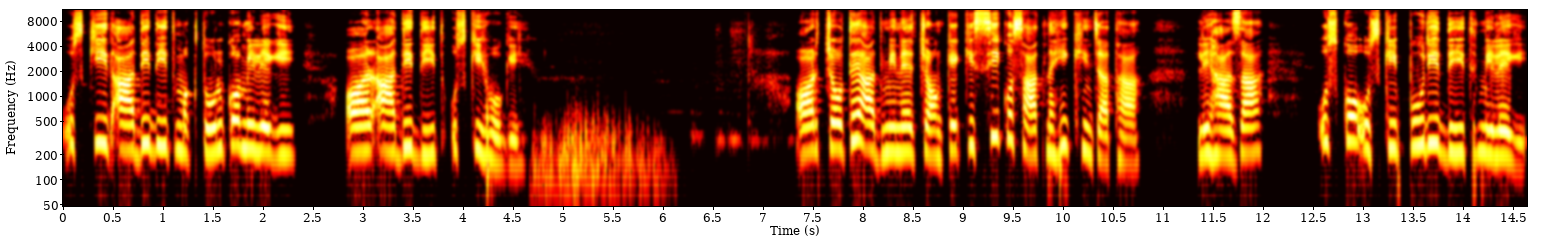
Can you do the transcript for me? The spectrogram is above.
उसकी आधी दीत मकतूल को मिलेगी और आधी दीत उसकी होगी। और चौथे आदमी ने चौंके किसी को साथ नहीं खींचा था। लिहाजा उसको उसकी पूरी दीत मिलेगी।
